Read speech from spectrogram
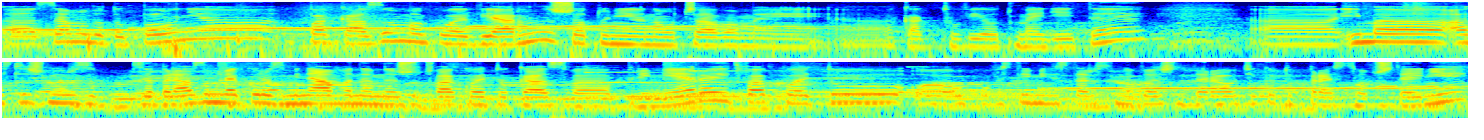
А, само да допълня, пак казвам, ако е вярно, защото ние научаваме както вие от медиите. А, има, аз лично забелязвам леко разминаване между това, което казва премиера и това, което оповести Министерството на външните работи като прес-съобщение.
